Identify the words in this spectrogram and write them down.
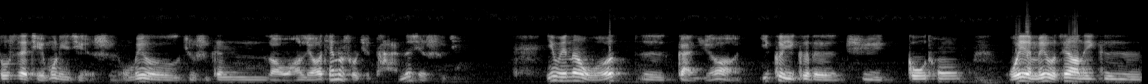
都是在节目里解释，我没有就是跟老王聊天的时候去谈这些事情，因为呢，我呃感觉啊，一个一个的去沟通，我也没有这样的一个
